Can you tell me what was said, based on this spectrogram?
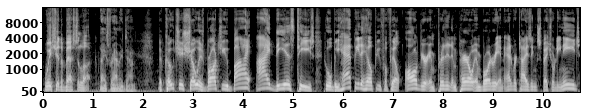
Wish you the best of luck. Thanks for having me, John. The Coaches Show is brought to you by Ideas Tees, who will be happy to help you fulfill all of your imprinted apparel, embroidery, and advertising specialty needs.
